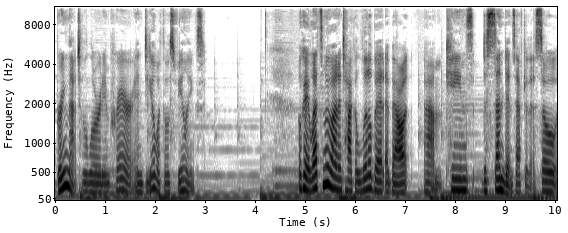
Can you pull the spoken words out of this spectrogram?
bring that to the Lord in prayer and deal with those feelings. Okay, let's move on and talk a little bit about um, Cain's descendants after this. So,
